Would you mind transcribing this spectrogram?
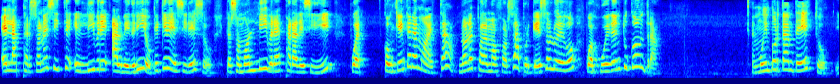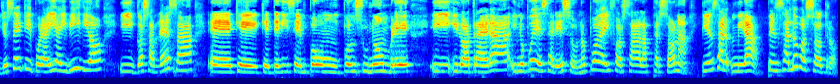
En las personas existe el libre albedrío. ¿Qué quiere decir eso? Que somos libres para decidir, pues, con quién queremos estar. No les podemos forzar, porque eso luego, pues, juega en tu contra. Es muy importante esto. Yo sé que por ahí hay vídeos y cosas de esas eh, que, te dicen pon, pon su nombre y, lo atraerá. Y no puede ser eso. No podéis forzar a las personas. Piensa, mirad, pensadlo vosotros.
